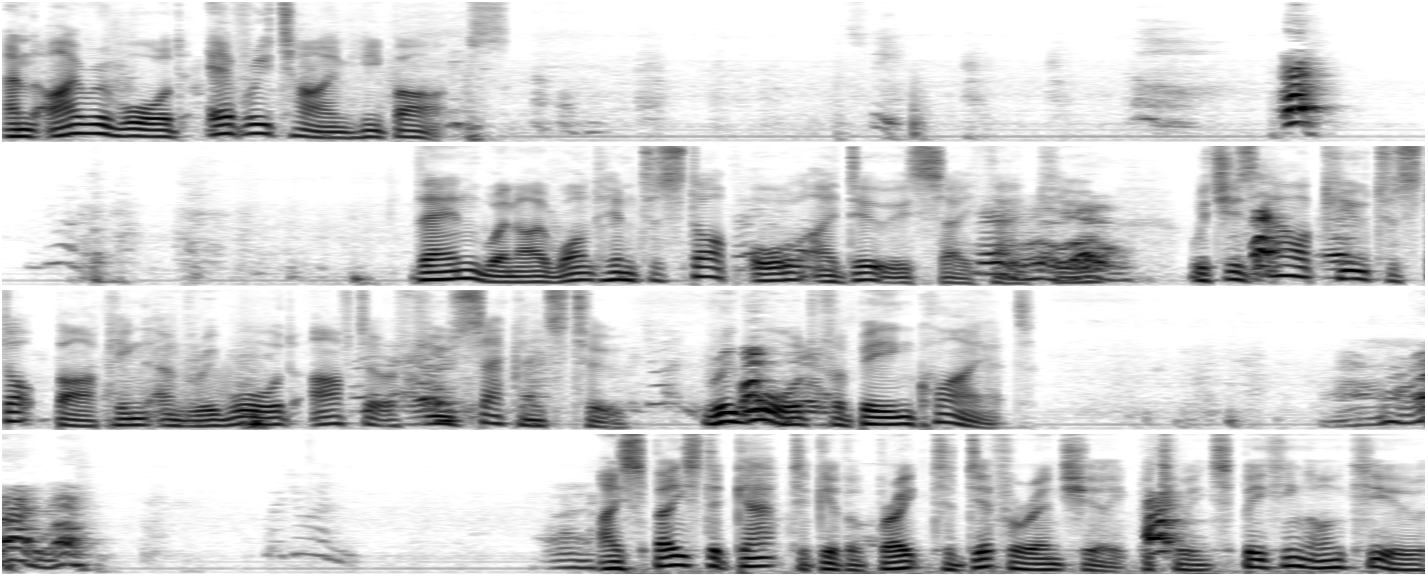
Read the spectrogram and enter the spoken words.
And I reward every time he barks. Speak. What do you want? Then, when I want him to stop, all I do is say thank you, which is our cue to stop barking and reward after a few seconds to reward for being quiet. I spaced a gap to give a break to differentiate between speaking on cue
